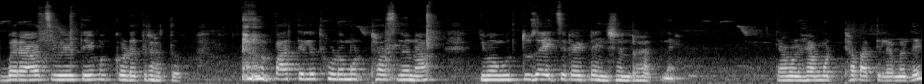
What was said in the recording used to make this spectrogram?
बराच वेळ ते मग कडत राहतं. पातेलं थोडं मोठं असलं ना की मग उतू जायचं काही टेन्शन राहत नाही. त्यामुळे ह्या मोठ्या पातेल्यामध्ये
